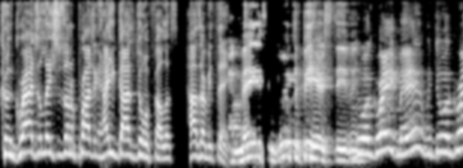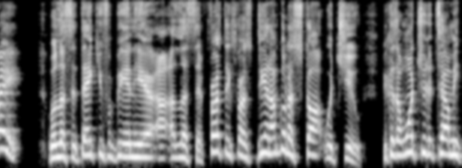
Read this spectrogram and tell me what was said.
Congratulations on the project. How you guys doing, fellas? How's everything? Amazing. Great to be here, Steven. Doing great, man. We're doing great. Well, listen, thank you for being here. Uh, uh listen, first things first, Dean, I'm going to start with you because I want you to tell me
